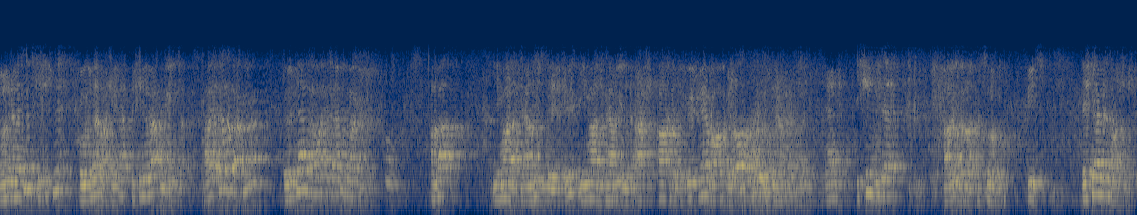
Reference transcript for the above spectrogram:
Onun nefesinde çeşitli oyunlar var, şeytan peşini bırakmıyor insan. Hayatta da bırakmıyor, öleceğin zaman hayatı bırakmıyor. Ama iman yanlış verecek, iman kamilinde ahirete göçmeye vakıf Yani işin bize ağır olan kısmı bu. Biz beklerde başlıyoruz.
